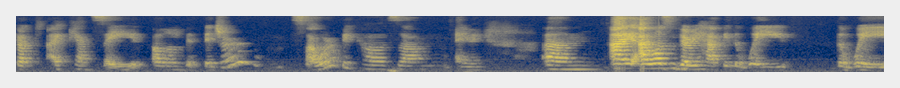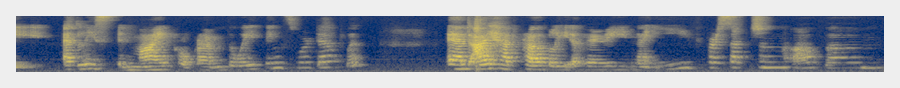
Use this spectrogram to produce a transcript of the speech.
got I can't say a little bit bitter, sour because um, anyway, um, I I wasn't very happy the way the way at least in my program the way things were dealt with. And I had probably a very naive perception of, um,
